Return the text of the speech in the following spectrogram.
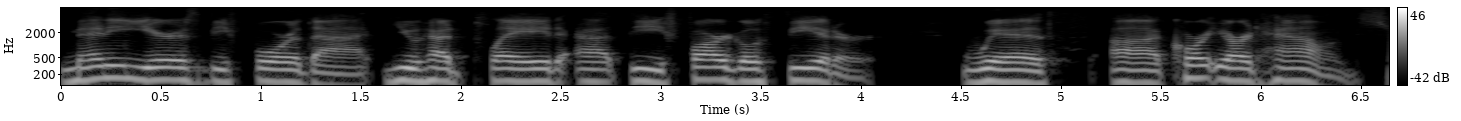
many years before that you had played at the Fargo Theater with uh, Courtyard Hounds,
